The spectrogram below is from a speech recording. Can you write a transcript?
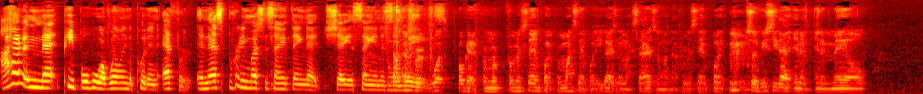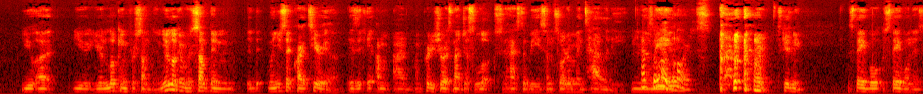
I haven't met people who are willing to put in effort, and that's pretty much the same thing that Shay is saying in So some what ways. what? Okay, from a from a standpoint, from my standpoint, you guys know my status and whatnot. From a standpoint, so if you see that in a in a male, you uh you you're looking for something. You're looking for something. When you said criteria, is it? I'm I'm, I'm pretty sure it's not just looks. It has to be some sort of mentality. You know what I mean? Absolutely. Of course. excuse me, stable stableness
